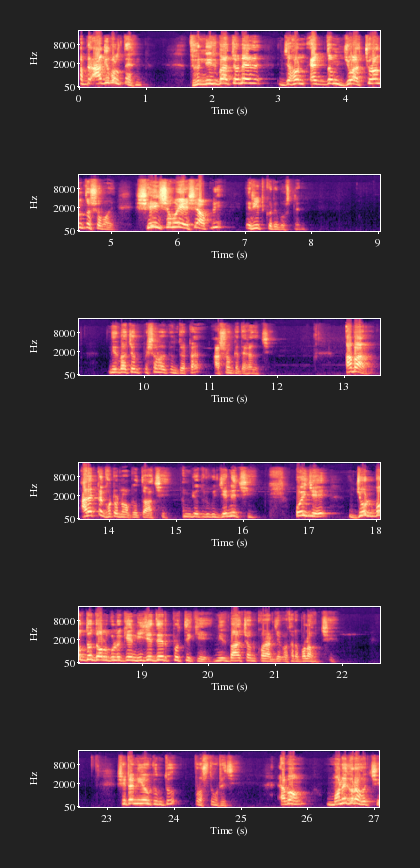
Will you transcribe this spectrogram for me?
আপনি আগে বলতেন, তো নির্বাচনের যখন একদম জোয়ার চূড়ান্ত সময়, সেই সময় এসে আপনি রিড করে বসলেন। নির্বাচন পেছানোর কিন্তু একটা আশঙ্কা দেখা যাচ্ছে। আবার আরেকটা ঘটনা কিন্তু আছে, আমি যতটুকু জেনেছি। ওই যে জোটবদ্ধ দলগুলোকে নিজেদের প্রতীকে নির্বাচন করার যে কথাটা বলা হচ্ছে সেটা নিয়েও কিন্তু প্রশ্ন উঠেছে। এবং মনে করা হচ্ছে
